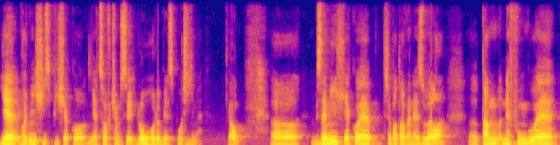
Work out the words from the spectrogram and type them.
je vhodnější spíš jako něco, v čem si dlouhodobě spoříme. Jo? V zemích, jako je třeba ta Venezuela, tam nefunguje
